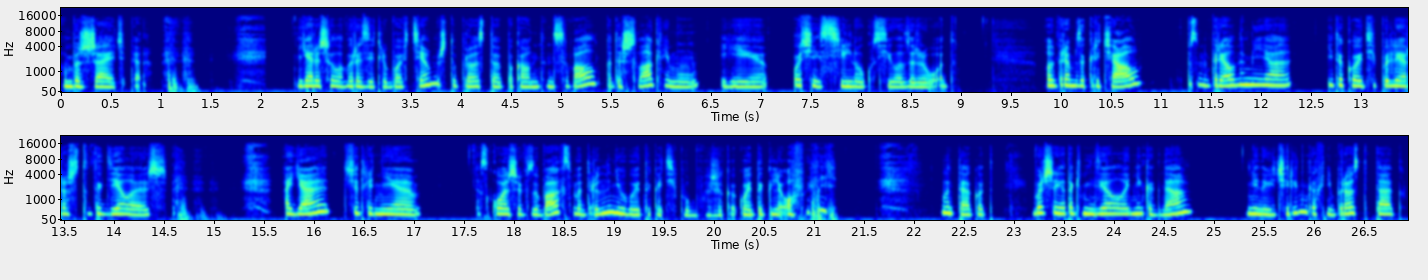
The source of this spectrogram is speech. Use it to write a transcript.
Обожаю тебя. Я решила выразить любовь тем, что просто пока он танцевал, подошла к нему и очень сильно укусила за живот. Он прям закричал, посмотрел на меня и такой, типа, Лера, что ты делаешь? А я чуть ли не с кожей в зубах смотрю на него и такая, типа, боже, какой ты клёвый. Вот так вот. Больше я так не делала никогда, ни на вечеринках, ни просто так.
